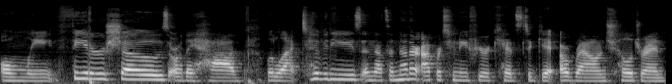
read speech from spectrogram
only theater shows or they have little activities, and that's another opportunity for your kids to get around children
